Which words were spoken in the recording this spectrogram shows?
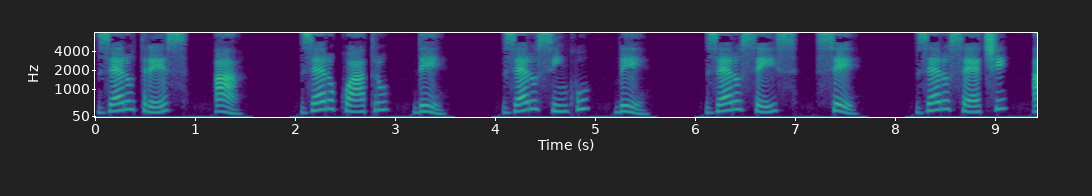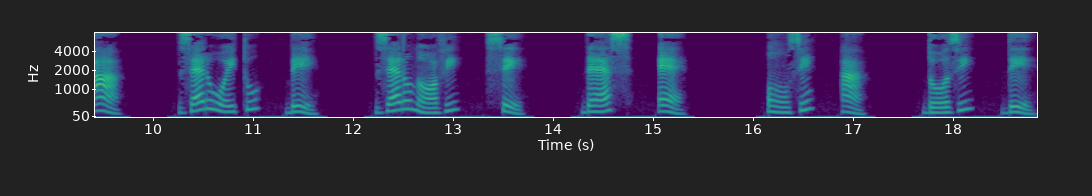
03, A. 04, D. 05, B. 06, C. 07, A. 08, B. 09, C. 10, E. 11, A. 12, D.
